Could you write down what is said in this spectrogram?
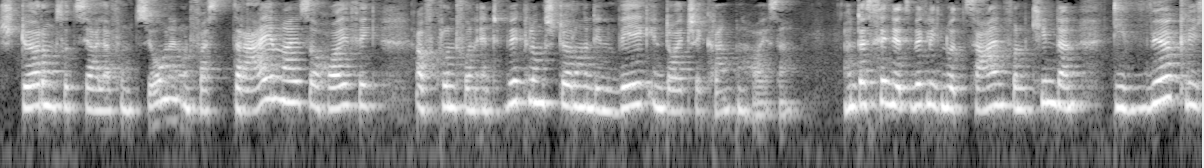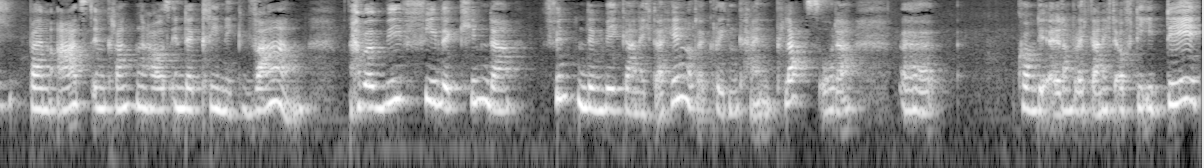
Störung sozialer Funktionen und fast dreimal so häufig aufgrund von Entwicklungsstörungen den Weg in deutsche Krankenhäuser. Und das sind jetzt wirklich nur Zahlen von Kindern, die wirklich beim Arzt im Krankenhaus in der Klinik waren. Aber wie viele Kinder finden den Weg gar nicht dahin oder kriegen keinen Platz oder äh, kommen die Eltern vielleicht gar nicht auf die Idee,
